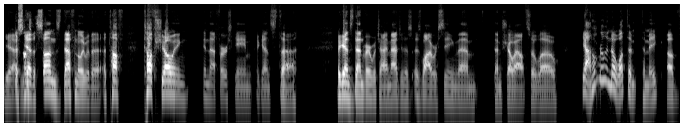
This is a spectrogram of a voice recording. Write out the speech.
Yeah, the yeah, the Suns definitely with a, a tough, tough showing in that first game against uh against Denver, which I imagine is, is why we're seeing them them show out so low. Yeah, I don't really know what to, to make of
